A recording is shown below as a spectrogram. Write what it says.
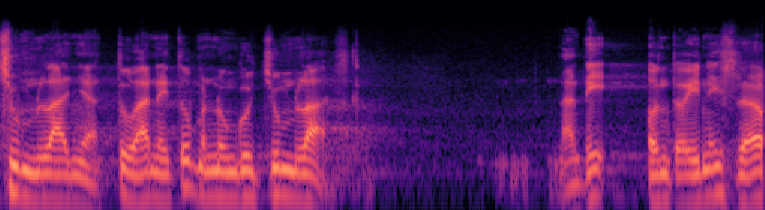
jumlahnya Tuhan itu menunggu jumlah. Nanti untuk ini sudah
